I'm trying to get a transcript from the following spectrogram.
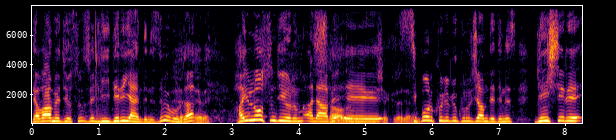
devam ediyorsunuz ve lideri yendiniz değil mi burada? Evet. Hayırlı olsun diyorum Ali abi. olun, Ee, teşekkür ederim. Spor kulübü kuracağım dediniz. Gençleri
